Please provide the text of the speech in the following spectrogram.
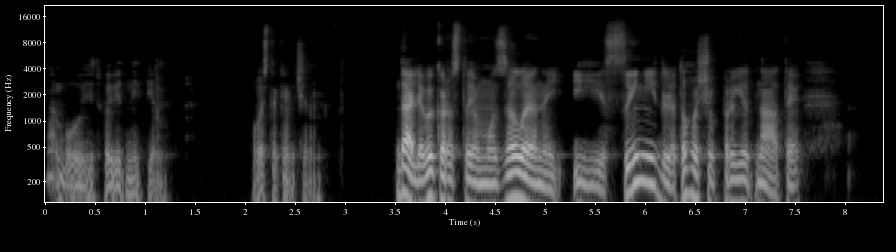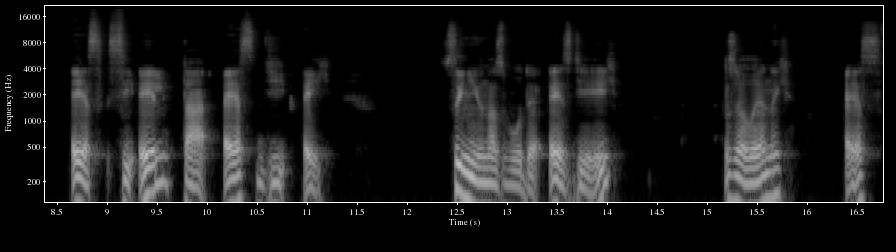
Або у відповідний пін. Ось таким чином. Далі використаємо зелений і синій для того, щоб приєднати SCL та SDA. Синій у нас буде SDA, зелений SCL.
